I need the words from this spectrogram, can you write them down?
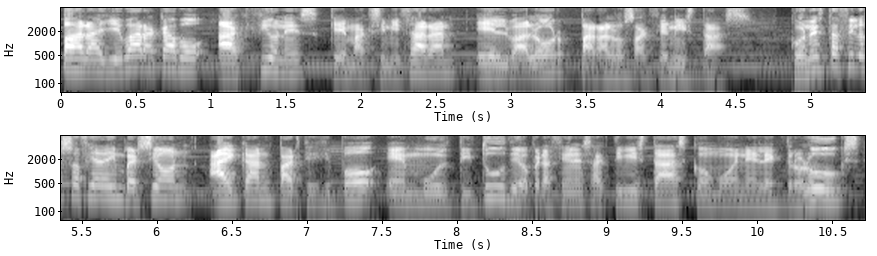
para llevar a cabo acciones que maximizaran el valor para los accionistas. Con esta filosofía de inversión, ICANN participó en multitud de operaciones activistas como en Electrolux,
